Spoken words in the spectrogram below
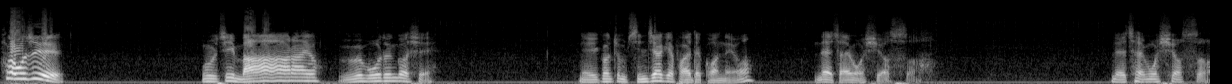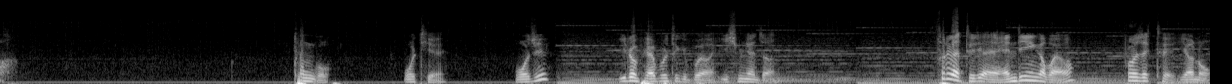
할아버지! 울지 말아요. 그 모든 것이. 네, 이건 좀 진지하게 봐야 될 것 같네요. 내 잘못이었어. 내 잘못이었어. 통곡. OTL. 뭐지? 이런 배불뚝이 뭐야? 20년 전. 소리가 드디어 엔딩인가봐요. 프로젝트 연호.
